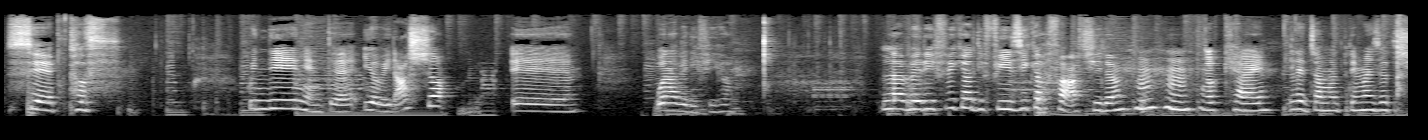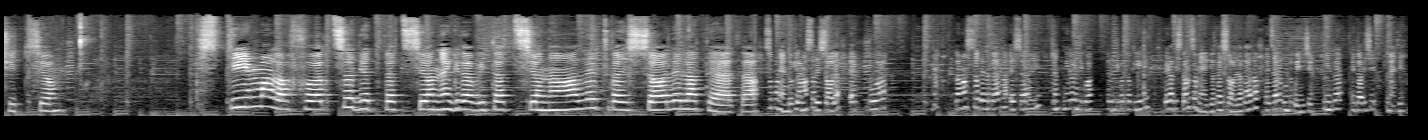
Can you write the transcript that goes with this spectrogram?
Sì, puff. Quindi niente, io vi lascio e buona verifica. La verifica di fisica facile. Mm -hmm, ok, leggiamo il primo esercizio. Stima la forza di attrazione gravitazionale tra il Sole e la Terra. Supponendo che la massa del Sole è 2, la massa della Terra è 6, 100.024 kg e la distanza media tra il Sole e la Terra è 0.15, 1012 metri.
